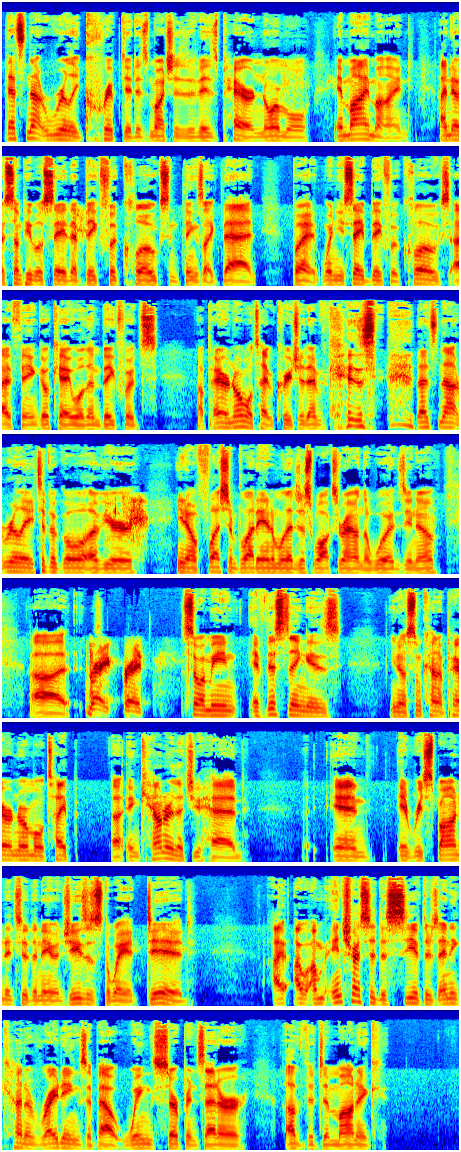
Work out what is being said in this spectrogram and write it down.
that's not really cryptid as much as it is paranormal in my mind. I know some people say that Bigfoot cloaks and things like that, but when you say Bigfoot cloaks, I think, okay, well then Bigfoot's a paranormal type of creature then because that's not really typical of your, you know, flesh and blood animal that just walks around the woods, you know. Uh, right, right. So I mean, if this thing is, you know, some kind of paranormal type uh, encounter that you had, and it responded to the name of Jesus the way it did, I, I I'm interested to see if there's any kind of writings about winged serpents that are of the demonic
